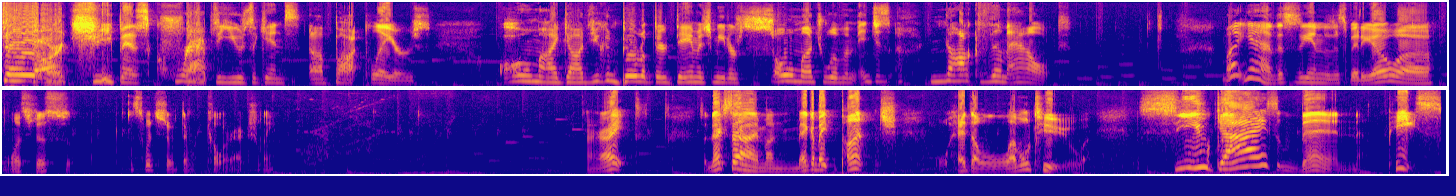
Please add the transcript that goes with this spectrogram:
they are cheap as crap to use against uh, bot players. Oh my god, you can build up their damage meter so much with them and just knock them out. But yeah, this is the end of this video. Uh, let's just switch to a different color, actually. Alright. So next time on Megabyte Punch, we'll head to level 2. See you guys then. Peace.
